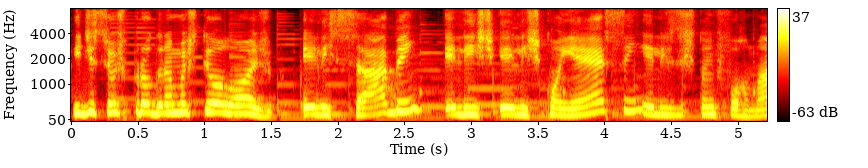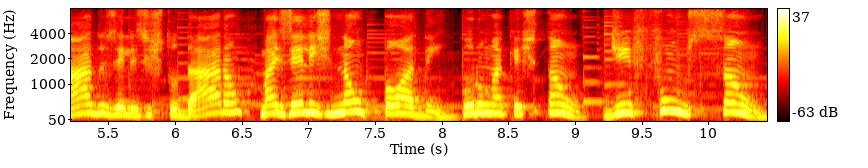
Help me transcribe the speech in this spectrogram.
e de seus programas programas teológicos. Eles sabem, eles, eles conhecem, eles estão informados, eles estudaram, mas eles não podem, por uma questão de função,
